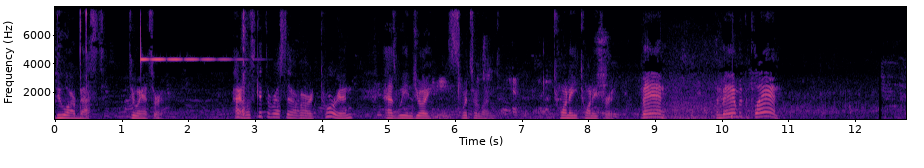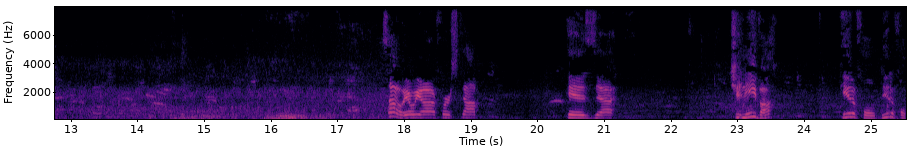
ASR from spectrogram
do our best to answer it. All right, let's get the rest of our tour in as we enjoy Switzerland. 2023. Man, the man with the plan. So here we are, first stop is uh, Geneva. Beautiful, beautiful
